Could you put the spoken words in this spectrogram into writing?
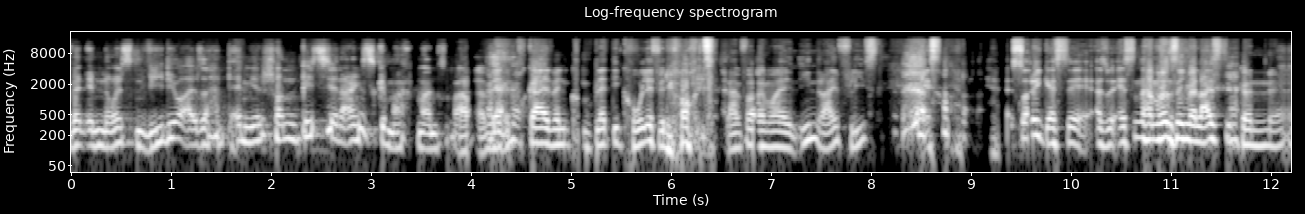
Wenn im neuesten Video, also hat er mir schon ein bisschen Angst gemacht manchmal. Wäre auch geil, wenn komplett die Kohle für die Hochzeit einfach mal in ihn reinfließt. Gäste, sorry, Gäste, also Essen haben wir uns nicht mehr leisten können. Ja.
